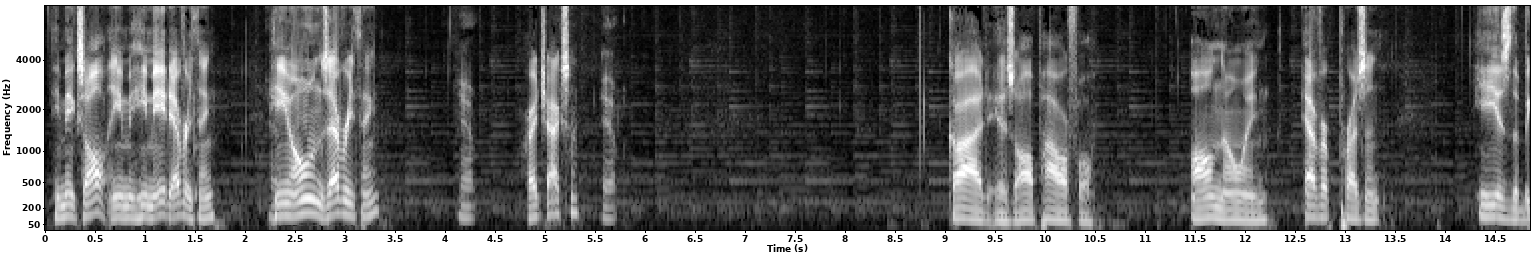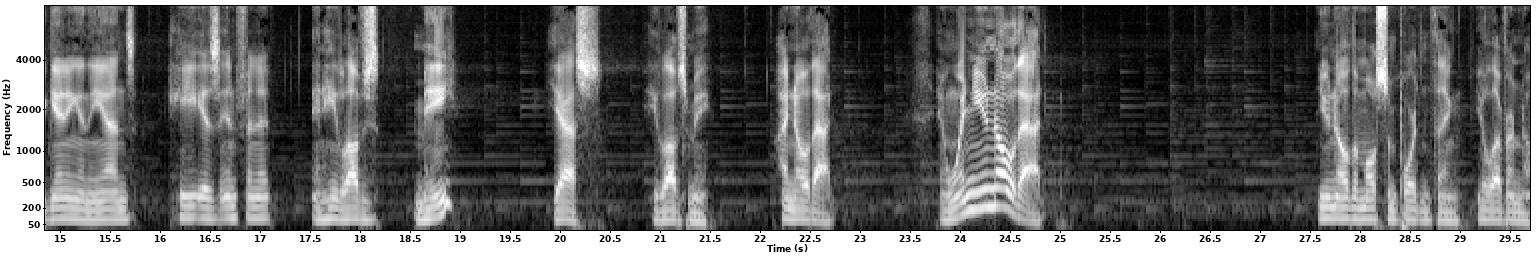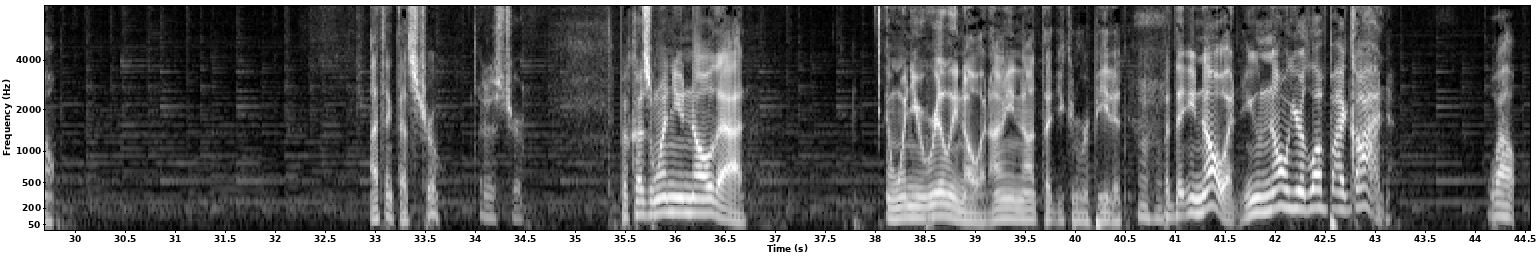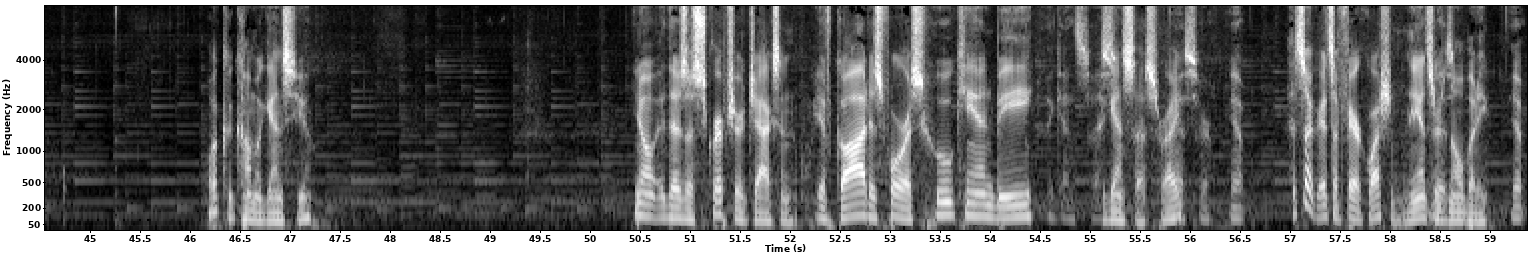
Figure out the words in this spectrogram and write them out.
He makes all, he, he made everything. He owns everything. Yep. Right, Jackson? God is all powerful, all knowing, ever present. He is the beginning and the end. He is infinite and He loves me. Yes, He loves me. I know that. And when you know that, you know the most important thing you'll ever know. I think that's true. It is true. Because when you know that, and when you really know it, I mean, not that you can repeat it, mm-hmm. but that you know it, you know you're loved by God. Well, what could come against you? You know, there's a scripture, Jackson. If God is for us, who can be Against us. against us, right? Yes, sir. Yep. It's a, it's a fair question. The answer is is. nobody. Yep.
